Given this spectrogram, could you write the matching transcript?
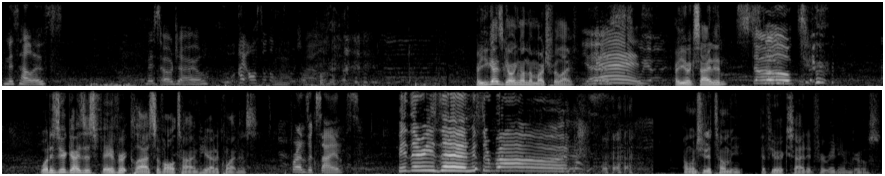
Miss Hellis. Miss Ogile. I also love Miss Ogile. Are you guys going on the March for Life? Yes. We are Are you excited? Stoked. What is your guys' favorite class of all time here at Aquinas? Forensic science. Be the reason, Mr. Brown. I want you to tell me if you're excited for Radium Girls.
